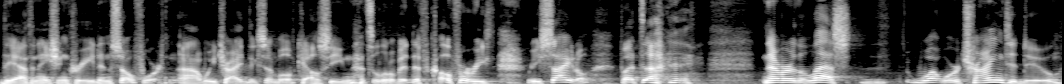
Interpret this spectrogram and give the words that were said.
the Athanasian Creed, and so forth. Uh, we tried the symbol of Chalcedon. That's a little bit difficult for re- recital, but uh, nevertheless, what we're trying to do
